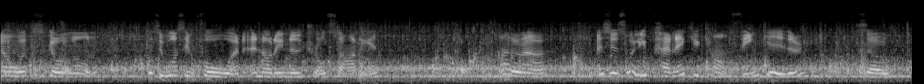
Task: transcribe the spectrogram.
know what's going on. Because it was in forward and not in neutral starting it. I don't know. It's just when you panic, you can't think either. So,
